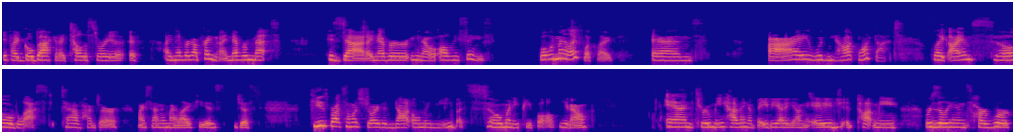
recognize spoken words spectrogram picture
if I go back and I tell the story, uh, if I never got pregnant. I never met his dad. I never, you know, all these things. What would my life look like? And I would not want that. Like, I am so blessed to have Hunter, my son, in my life. He is just, he has brought so much joy to not only me, but so many people, you know? And through me having a baby at a young age, it taught me resilience, hard work.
